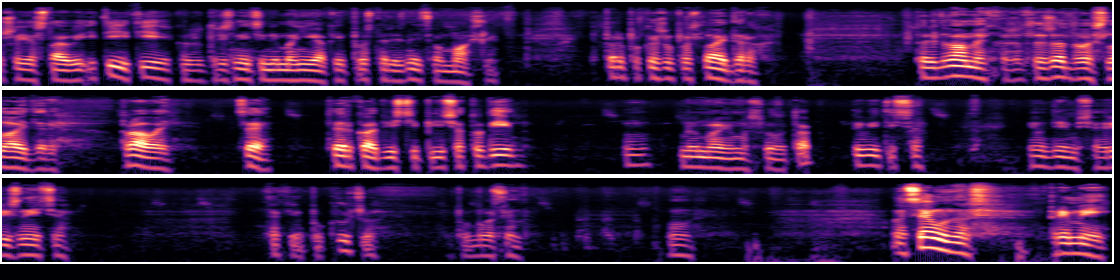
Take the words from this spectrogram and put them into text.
то, що я ставив і ті, і ті, я кажу, різниці немає ніякої, просто різниця в маслі. Тепер покажу по слайдерах. Перед вами кажуть, лежать два слайдери. Правий це ТРК 251. Ну, Ми маємо все отак дивитися. І дивимося, різниця. Так я покручу, побачимо. А це у нас прямий.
